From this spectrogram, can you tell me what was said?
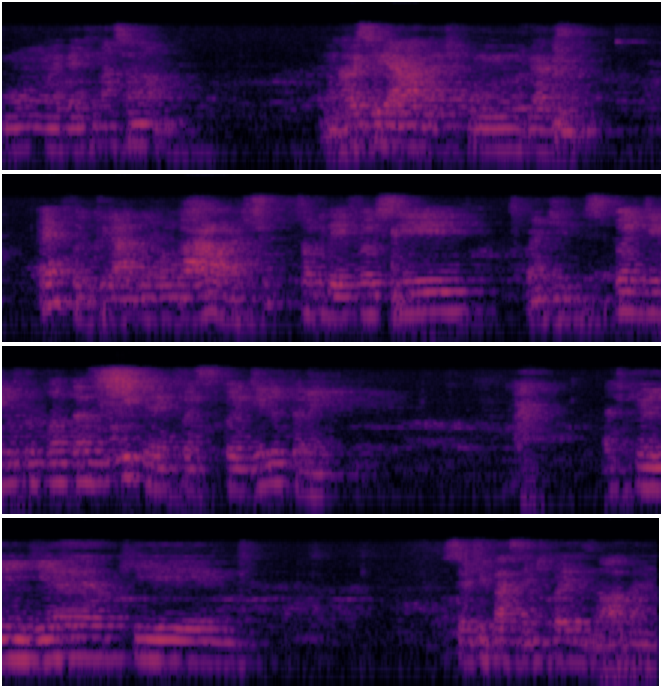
um evento nacional. Não foi criado né? tipo, em um lugar só. É, foi criado num lugar, eu acho. Só que daí foi se expandido. expandindo por conta das equipes, né? Foi se expandindo também. Acho que hoje em dia é o que surge bastante coisas novas, né?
